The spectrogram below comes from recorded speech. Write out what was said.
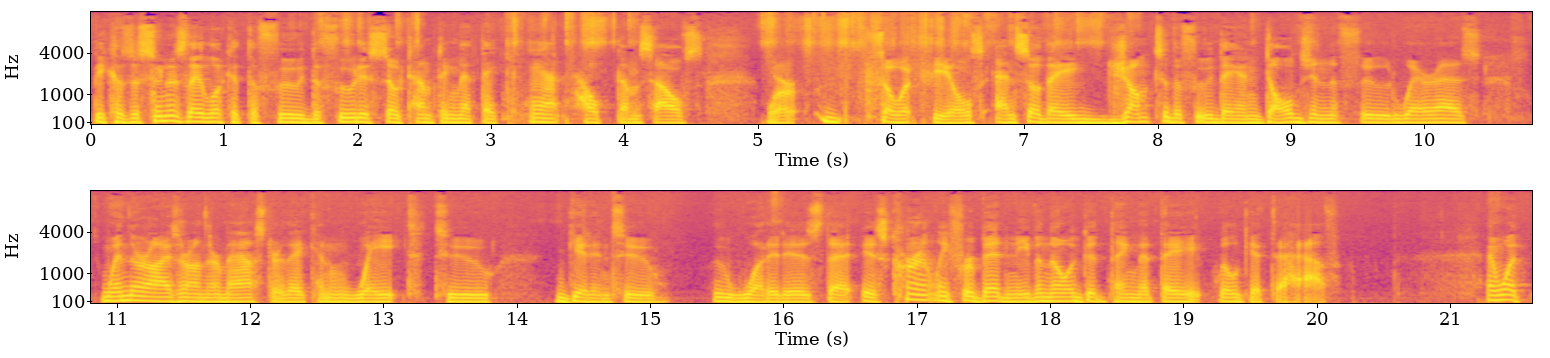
because as soon as they look at the food, the food is so tempting that they can't help themselves, or so it feels. And so they jump to the food, they indulge in the food, whereas when their eyes are on their master, they can wait to get into what it is that is currently forbidden, even though a good thing that they will get to have. And what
